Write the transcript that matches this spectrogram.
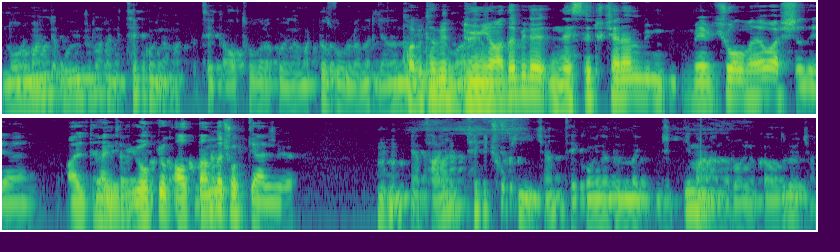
normalde oyuncular hani tek oynamakta, tek altı olarak oynamakta zorlanır. Yanında Tabii tabii var. dünyada bile nesli tükenen bir mevki olmaya başladı yani. Alt, hani evet. yok yok alttan da çok gelmiyor. Hı hı. Ya Taylan tek çok iyiyken, tek oynadığında ciddi manada rolünü kaldırıyorken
